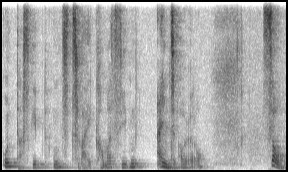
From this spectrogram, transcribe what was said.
Und das gibt uns 2,71 Euro. So,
